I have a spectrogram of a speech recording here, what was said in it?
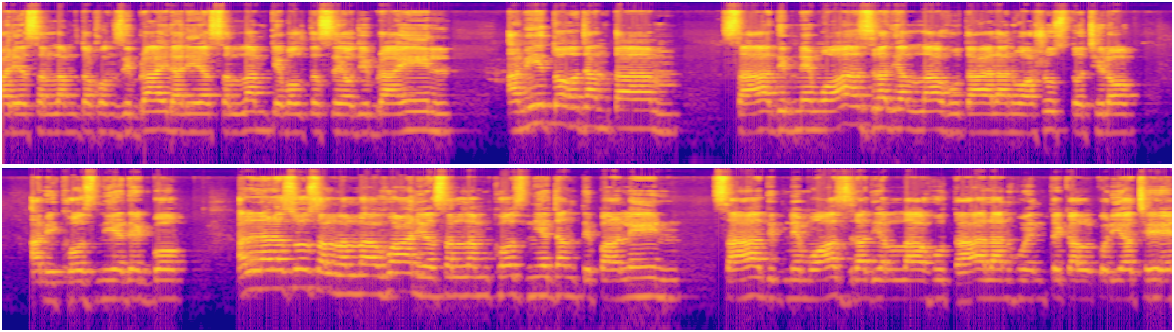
আলাইহি সাল্লাম তখন জিব্রাইল সালামকে বলতেছে, ও জিব্রাইল, আমি তো জানতাম অসুস্থ ছিল। আমি খোঁজ নিয়ে দেখব। আল্লাহ রাসূল সাল্লাল্লাহু আলাইহি খোঁজ নিয়ে জানতে পারলেন সাদ ইবনে রাদিয়াল্লাহু তাআলা আনহু ইন্তেকাল করিয়াছেন।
